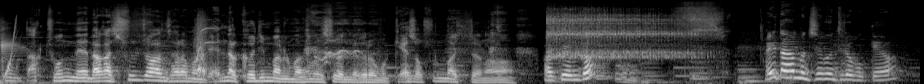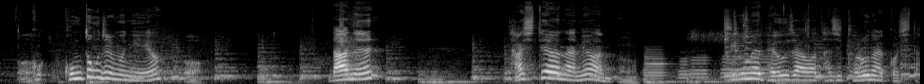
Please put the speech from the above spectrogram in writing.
그럼 딱 좋네. 나같이 술 좋아하는 사람은 맨날 거짓말만 하면 쓰겠네. 그러면 계속 술 마시잖아. 아 그런가? 일단 한번 질문 드려볼게요. 고- 공통 질문이에요. 어. 나는 다시 태어나면 지금의 배우자와 다시 결혼할 것이다.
